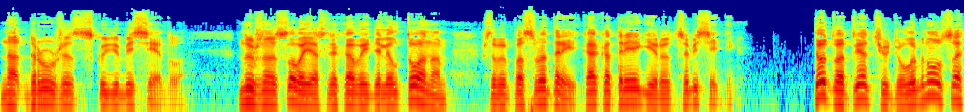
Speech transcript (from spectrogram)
на дружескую беседу. Нужное слово я слегка выделил тоном, чтобы посмотреть, как отреагирует собеседник. Тот в ответ чуть улыбнулся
